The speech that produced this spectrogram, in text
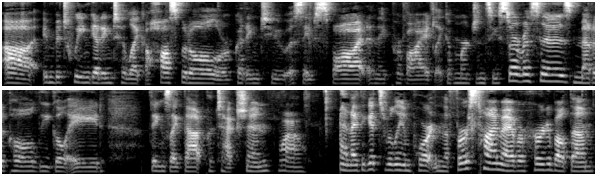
uh, in between getting to like a hospital or getting to a safe spot, and they provide like emergency services, medical, legal aid, things like that, protection. wow. And I think it's really important. The first time I ever heard about them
